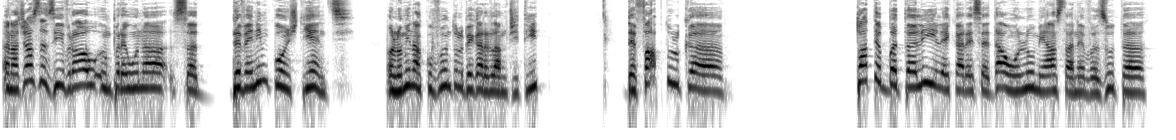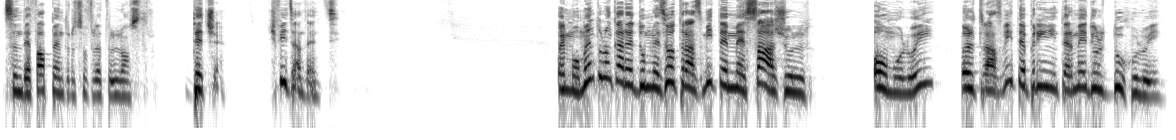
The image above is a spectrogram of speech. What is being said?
În această zi vreau împreună să devenim conștienți, în lumina cuvântului pe care l-am citit, de faptul că toate bătăliile care se dau în lumea asta nevăzută sunt de fapt pentru sufletul nostru. De ce? Și fiți atenți. În momentul în care Dumnezeu transmite mesajul omului, îl transmite prin intermediul Duhului.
